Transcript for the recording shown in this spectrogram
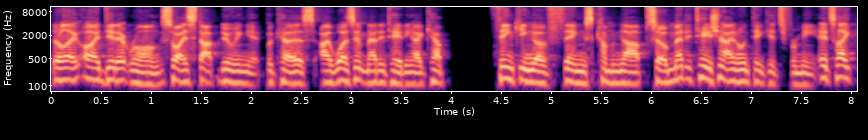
they're like, oh, I did it wrong. So I stopped doing it because I wasn't meditating. I kept thinking of things coming up. So meditation, I don't think it's for me. It's like,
